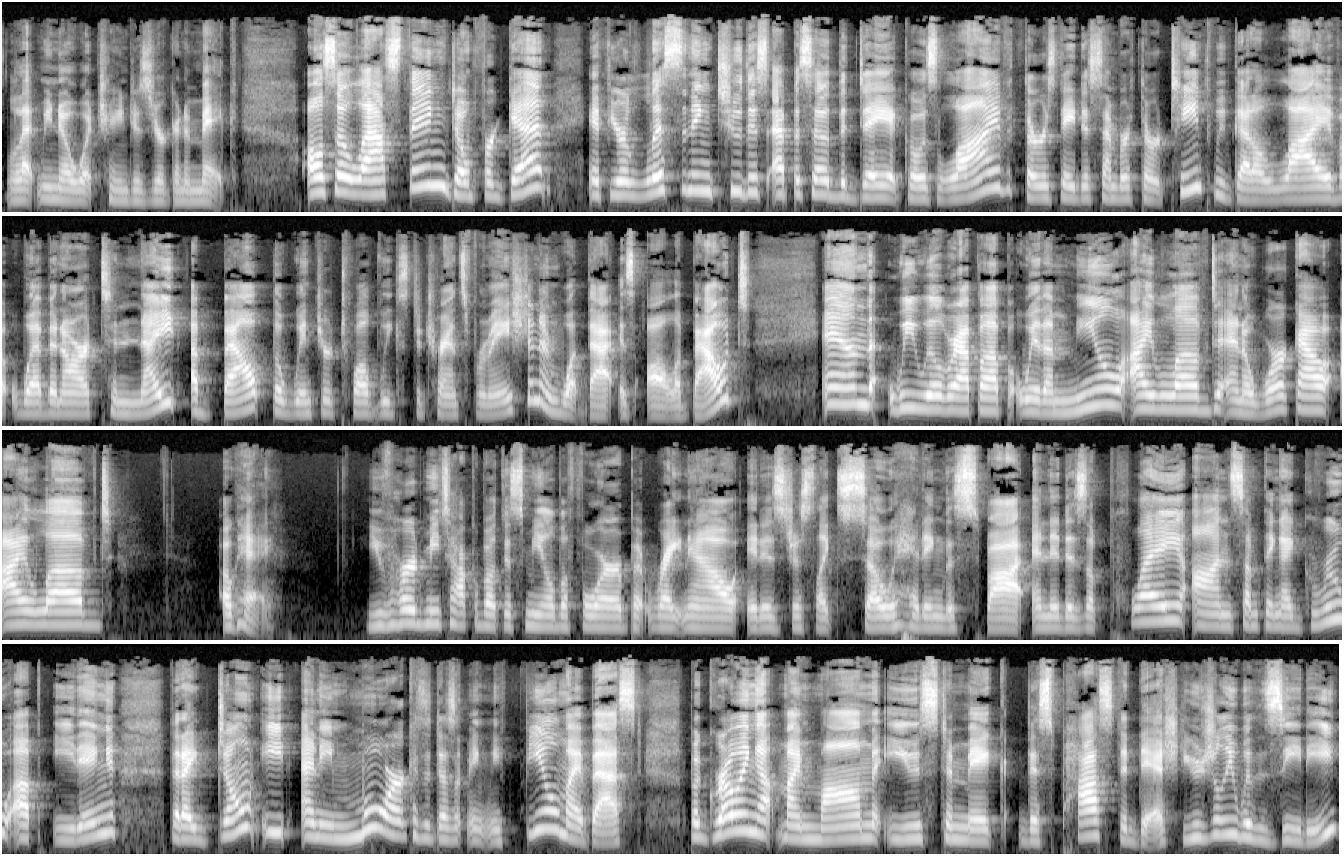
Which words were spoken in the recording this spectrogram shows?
Let me know what changes you're going to make. Also, last thing, don't forget if you're listening to this episode the day it goes live, Thursday, December 13th, we've got a live webinar tonight about the winter 12 weeks to transformation and what that is all about. And we will wrap up with a meal I loved and a workout I loved. Okay, You've heard me talk about this meal before, but right now it is just like so hitting the spot. And it is a play on something I grew up eating that I don't eat anymore because it doesn't make me feel my best. But growing up, my mom used to make this pasta dish, usually with ziti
